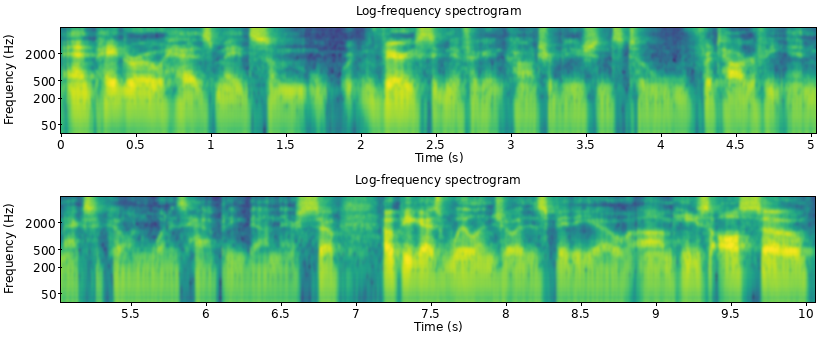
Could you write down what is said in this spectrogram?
and Pedro has made some very significant contributions to photography in Mexico and what is happening down there. So I hope you guys will enjoy this video. Um, he's also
